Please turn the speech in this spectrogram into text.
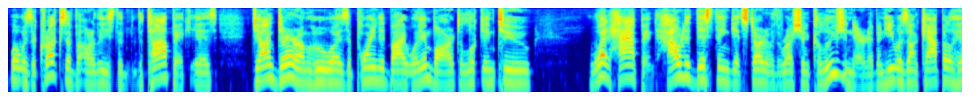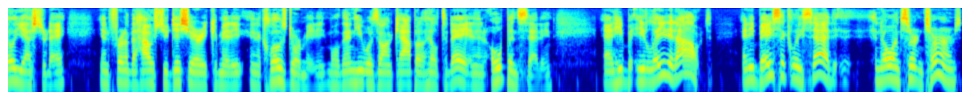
what was the crux of, or at least the, the topic, is John Durham, who was appointed by William Barr to look into what happened. How did this thing get started with Russian collusion narrative? And he was on Capitol Hill yesterday in front of the House Judiciary Committee in a closed door meeting. Well, then he was on Capitol Hill today in an open setting and he he laid it out, and he basically said, in no uncertain terms,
